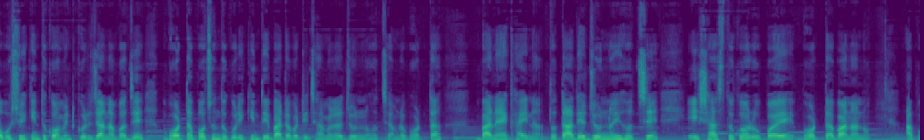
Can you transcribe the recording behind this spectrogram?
অবশ্যই কিন্তু কমেন্ট করে জানাবা যে ভর্তা পছন্দ করি, কিন্তু এই বাটাবাটির ঝামেলার জন্য হচ্ছে আমরা ভর্তা বানায় খাই না। তো তাদের জন্যই হচ্ছে এই স্বাস্থ্যকর উপায়ে ভর্তা বানানো। আপু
